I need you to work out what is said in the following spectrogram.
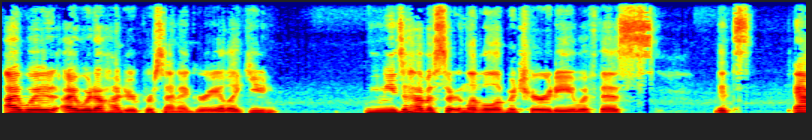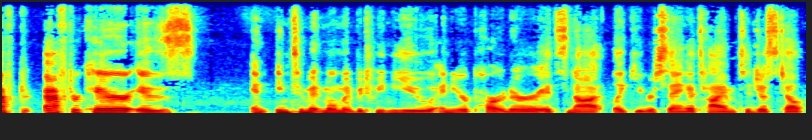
I would I would 100% agree. Like you you need to have a certain level of maturity with this. It's after aftercare is an intimate moment between you and your partner. It's not like you were saying a time to just tell,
